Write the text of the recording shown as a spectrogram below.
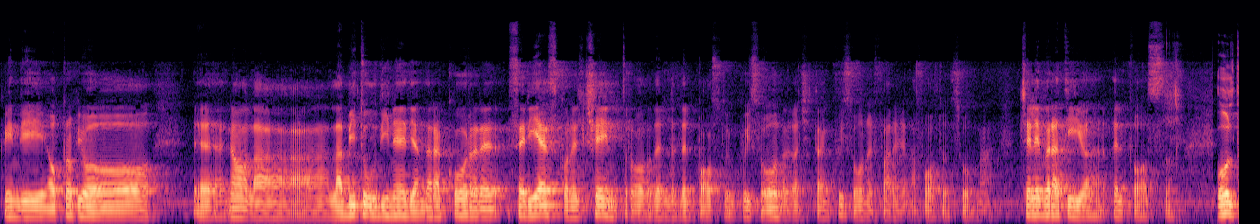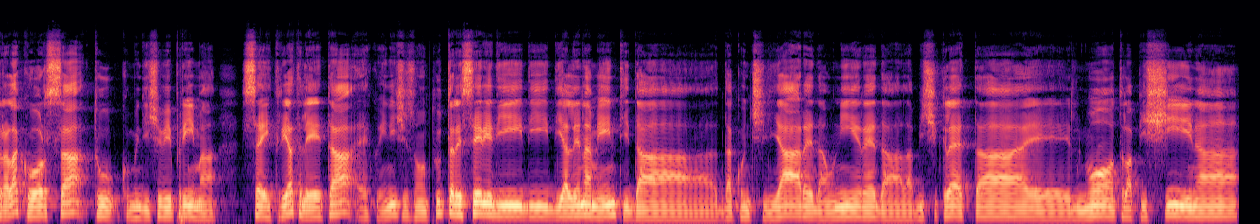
Quindi ho proprio eh, no, la, l'abitudine di andare a correre se riesco nel centro del, del, posto in cui sono, della città in cui sono e fare la foto insomma celebrativa del posto. Oltre alla corsa, tu come dicevi prima sei triatleta e quindi ci sono tutte le serie di, di, di allenamenti da, da, conciliare, da unire, dalla bicicletta, il nuoto, la piscina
